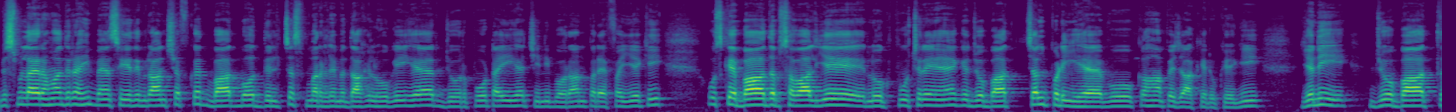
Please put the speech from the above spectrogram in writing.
بسم اللہ الرحمن الرحیم، میں سید عمران شفقت۔ بات بہت دلچسپ مرحلے میں داخل ہو گئی ہے۔ جو رپورٹ آئی ہے چینی بحران پر ایف آئی اے کی، اس کے بعد اب سوال یہ لوگ پوچھ رہے ہیں کہ جو بات چل پڑی ہے، وہ کہاں پہ جا کے رکے گی؟ یعنی جو بات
